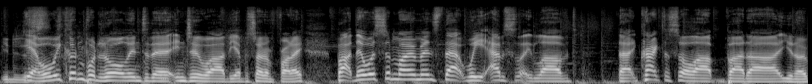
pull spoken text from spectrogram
Did Yeah, well, we couldn't put it all into the into uh, the episode on Friday, but there were some moments that we absolutely loved that cracked us all up, but uh, you know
